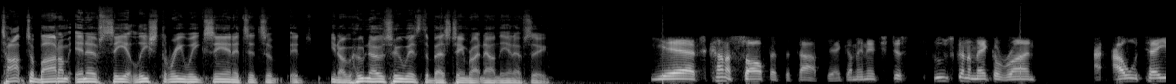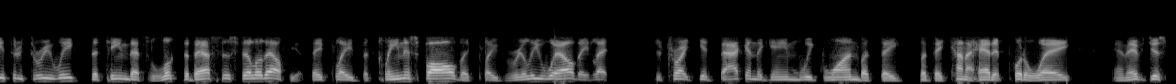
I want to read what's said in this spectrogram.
top to bottom NFC. At least three weeks in, it's it's a it's you know who knows who is the best team right now in the NFC. Yeah, it's kind of soft at the top, Dick. I mean, it's just who's going to make a run. I, will tell you through three weeks, the team that's looked the best is Philadelphia. They played the cleanest ball. They played really well. They let Detroit get back in the game week one, but they but they kind of had it put away, and they've just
